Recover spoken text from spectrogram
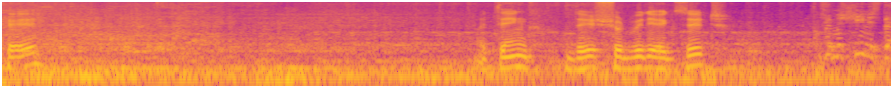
Okay. I think this should be the exit. The machine is down.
